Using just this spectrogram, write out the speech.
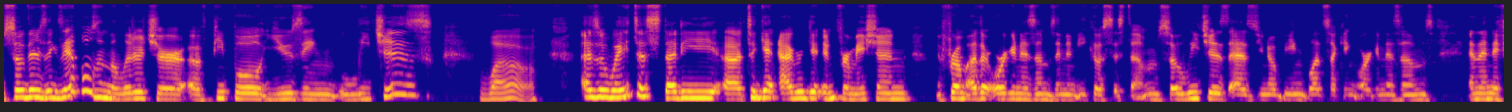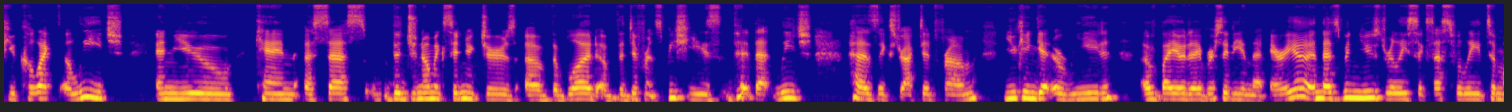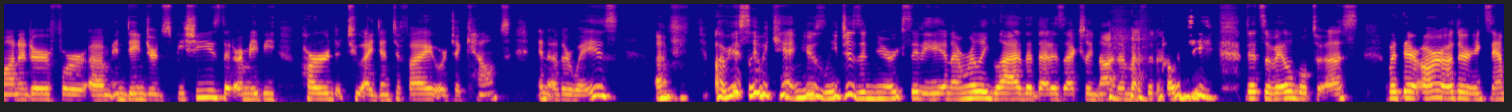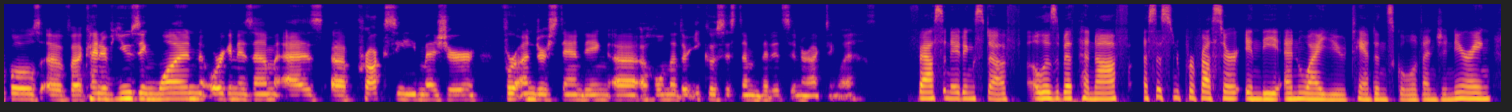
So there's examples in the literature of people using leeches Whoa. As a way to study, uh, to get aggregate information from other organisms in an ecosystem. So, leeches, as you know, being blood sucking organisms. And then if you collect a leech, and you can assess the genomic signatures of the blood of the different species that that leech has extracted from. You can get a read of biodiversity in that area. And that's been used really successfully to monitor for um, endangered species that are maybe hard to identify or to count in other ways. Um, obviously, we can't use leeches in New York City, and I'm really glad that that is actually not a methodology that's available to us. But there are other examples of uh, kind of using one organism as a proxy measure for understanding uh, a whole other ecosystem that it's interacting with. Fascinating stuff. Elizabeth Hénaff, assistant professor in the NYU Tandon School of Engineering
